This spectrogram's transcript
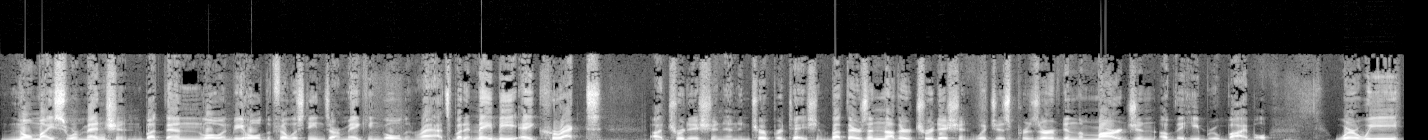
no mice were mentioned, but then lo and behold, the Philistines are making golden rats. But it may be a correct uh, tradition and interpretation. But there's another tradition which is preserved in the margin of the Hebrew Bible where we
